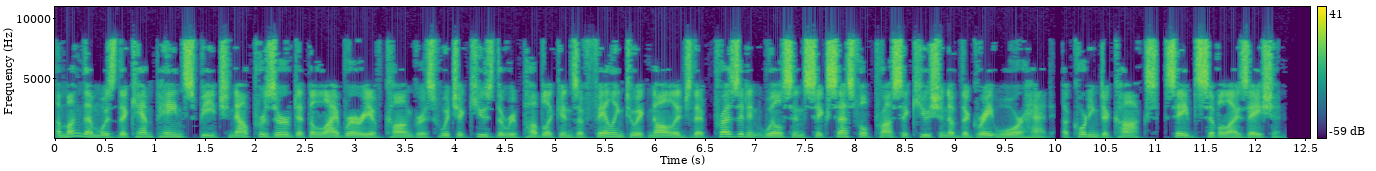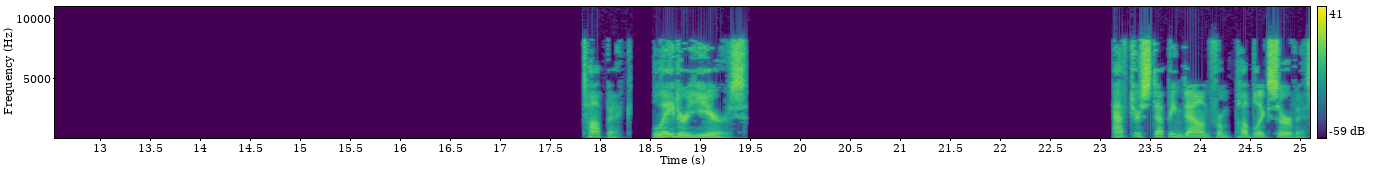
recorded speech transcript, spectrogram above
Among them was the campaign speech now preserved at the Library of Congress which accused the Republicans of failing to acknowledge that President Wilson's successful prosecution of the Great War had, according to Cox, saved civilization. Later years After stepping down from public service,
